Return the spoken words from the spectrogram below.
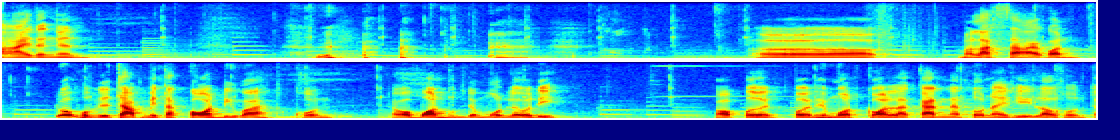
ตายทั้งนั้นเอ่อมารักษาก่อนรู้ว่าผมจะจับเมตากอสดีวะทุกคน แต่ว่าบอลผมจะหมดแล้วดิ ก็เปิดเปิดให้หมดก่อนแล้วกันนะตัวไหนที่เราสนใจ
